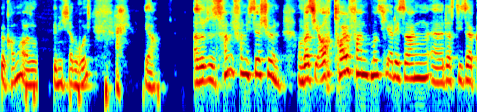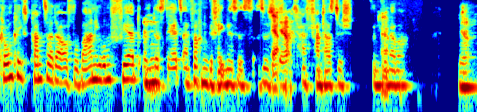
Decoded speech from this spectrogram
bekommen, also bin ich da beruhigt. Ja. Also das fand ich, fand ich sehr schön. Und was ich auch toll fand, muss ich ehrlich sagen, äh, dass dieser Klonkriegspanzer da auf Wobani rumfährt und Mhm. dass der jetzt einfach ein Gefängnis ist. Also es Ja. ist fa- fantastisch. Finde ich Ja. wunderbar. Ja.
